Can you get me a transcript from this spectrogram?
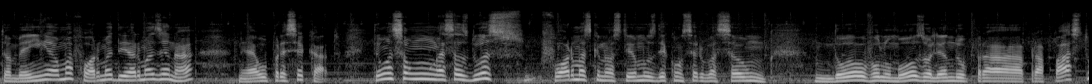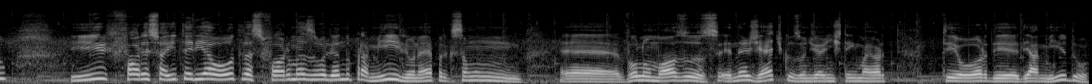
Também é uma forma de armazenar né, o pré-secado. Então são essas duas formas que nós temos de conservação do volumoso olhando para pasto. E fora isso aí teria outras formas olhando para milho, né? Porque são é, volumosos energéticos, onde a gente tem maior teor de, de amido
